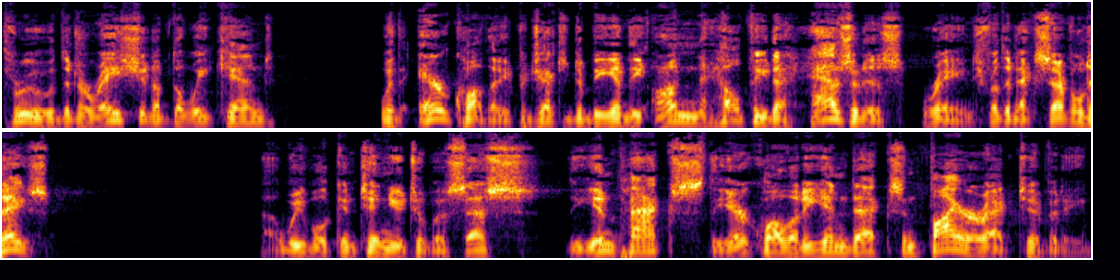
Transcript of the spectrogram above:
through the duration of the weekend with air quality projected to be in the unhealthy to hazardous range for the next several days. Uh, we will continue to assess the impacts, the air quality index, and fire activity.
